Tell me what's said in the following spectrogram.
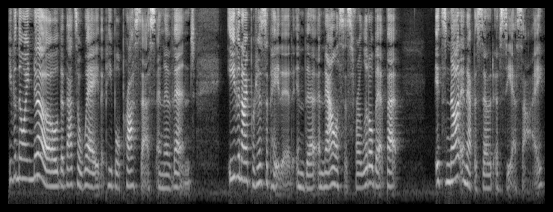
even though I know that that's a way that people process an event. Even I participated in the analysis for a little bit, but it's not an episode of CSI.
